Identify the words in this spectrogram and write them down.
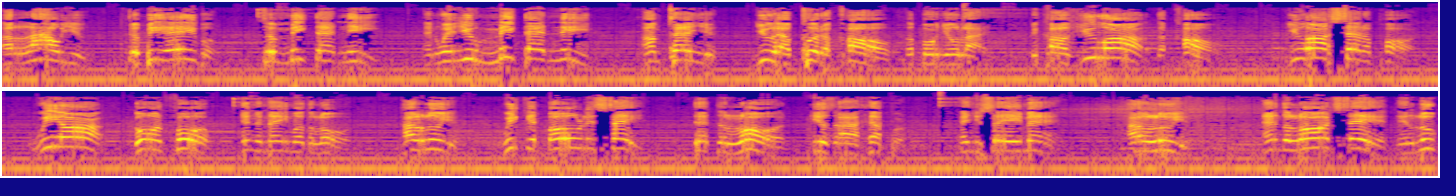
allow you to be able to meet that need. And when you meet that need, I'm telling you, you have put a call upon your life because you are the call. You are set apart. We are going forth in the name of the Lord. Hallelujah. We can boldly say that the Lord is our helper. And you say amen. Hallelujah. And the Lord said in Luke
